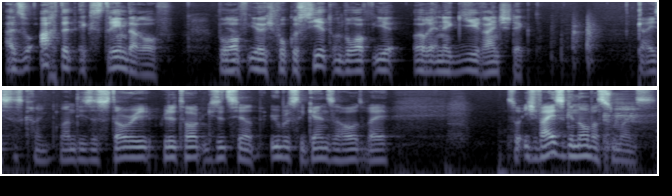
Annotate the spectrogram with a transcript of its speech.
Also achtet extrem darauf, worauf ja. ihr euch fokussiert und worauf ihr eure Energie reinsteckt geisteskrank, man. Diese Story, Real Talk, ich sitze ja übelste Gänsehaut, weil so, ich weiß genau, was du meinst.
